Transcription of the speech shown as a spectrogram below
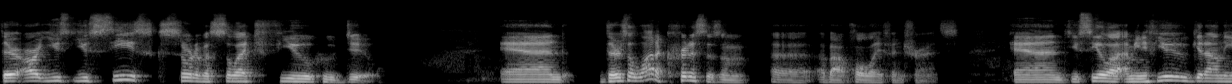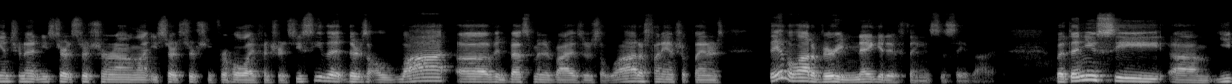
there are you you see sort of a select few who do, and there's a lot of criticism uh, about whole life insurance, and you see a lot i mean if you get on the internet and you start searching around a lot, you start searching for whole life insurance you see that there's a lot of investment advisors a lot of financial planners. They have a lot of very negative things to say about it but then you see um, you,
